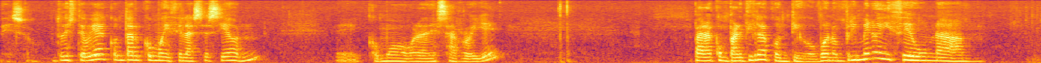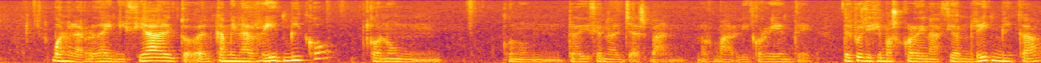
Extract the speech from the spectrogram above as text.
de eso. Entonces te voy a contar cómo hice la sesión, cómo la desarrollé, para compartirla contigo. Bueno, primero hice una, bueno, la rueda inicial, todo el caminar rítmico con un, con un tradicional jazz band normal y corriente. Después hicimos coordinación rítmica,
